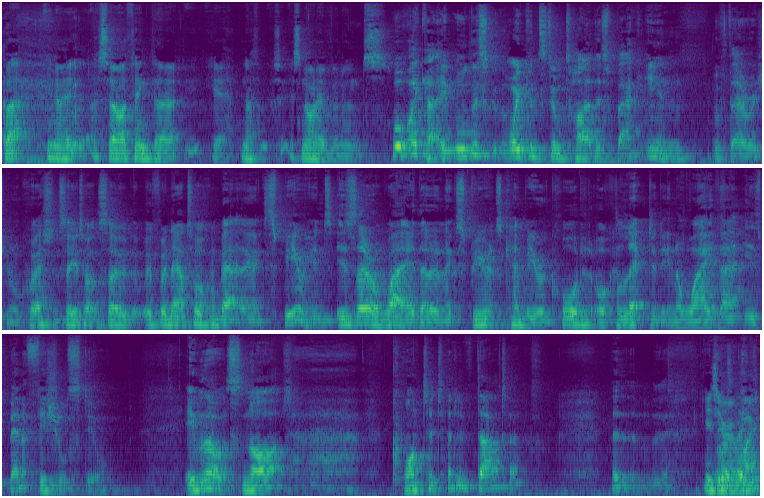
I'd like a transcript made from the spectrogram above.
But you know, so I think that yeah, nothing, it's not evidence. Well, okay. Well, this we can still tie this back in with the original question. So, you talk, so if we're now talking about an experience, is there a way that an experience can be recorded or collected in a way that is beneficial still, even though it's not uh, quantitative data? Uh, Is there a way?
